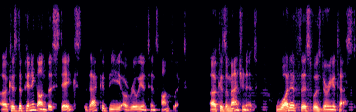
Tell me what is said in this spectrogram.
Because uh, depending on the stakes, that could be a really intense conflict. Because uh, imagine it. What if this was during a test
